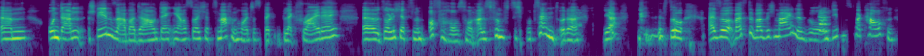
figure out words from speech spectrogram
Ähm, und dann stehen sie aber da und denken, ja, was soll ich jetzt machen? Heute ist Black Friday. Äh, soll ich jetzt eine Offer raushauen? Alles 50 Prozent oder ja? so, also weißt du, was ich meine? So, und dieses Verkaufen.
